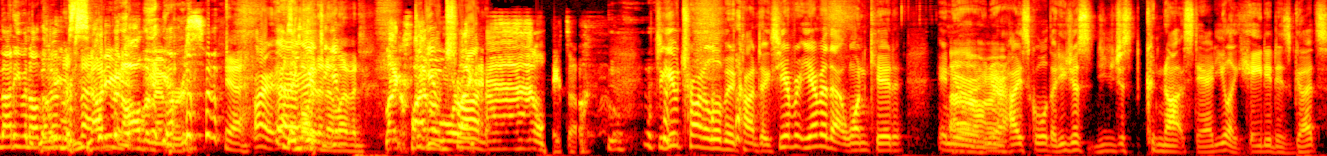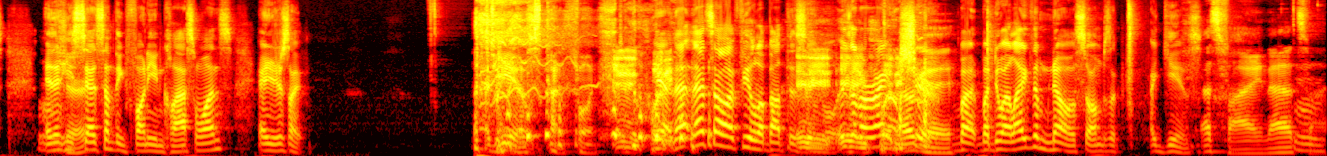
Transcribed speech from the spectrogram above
Not even all the Not even, members. not even all the members. Yeah. All right, There's uh, more than give- 11. Like five give of them were like, Tron- nah, I don't think so. to give Tron a little bit of context, you ever you ever that one kid in your Oh, in your high school that you just you just could not stand, you like hated his guts, and then he Sure. said something funny in class once, and you're just like, yes. kind of fun. It ain't funny. yeah, that, that's how I feel about this single. Is it it alright? funny. Sure, Okay. but but do I like them? No. So I'm just like, I guess. That's fine. That's fine.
